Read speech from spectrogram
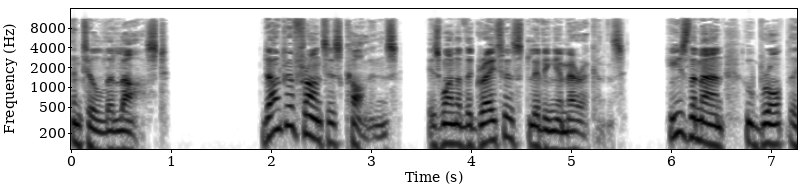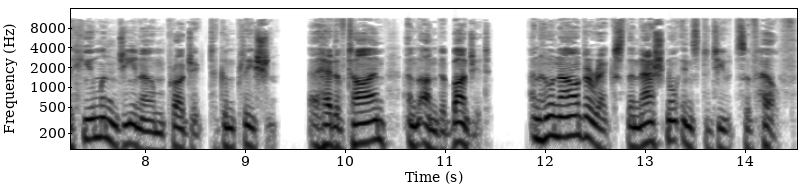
until the last. Dr. Francis Collins is one of the greatest living Americans. He's the man who brought the Human Genome Project to completion, ahead of time and under budget, and who now directs the National Institutes of Health.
